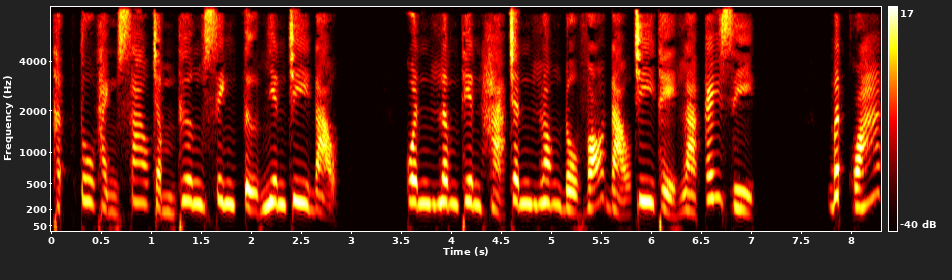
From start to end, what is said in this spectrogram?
Thật tu thành sao trầm thương sinh tự nhiên chi đạo. Quân lâm thiên hạ chân long đồ võ đạo chi thể là cái gì? Bất quá,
